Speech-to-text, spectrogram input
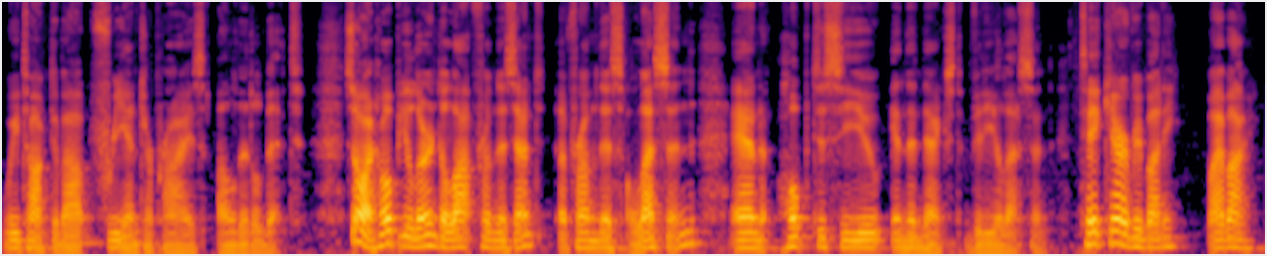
we talked about free enterprise a little bit. So I hope you learned a lot from this, from this lesson and hope to see you in the next video lesson. Take care, everybody. Bye bye.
